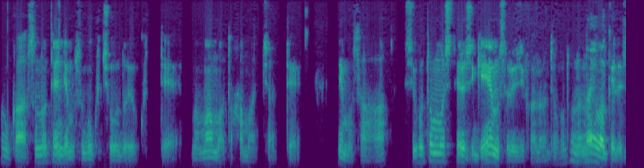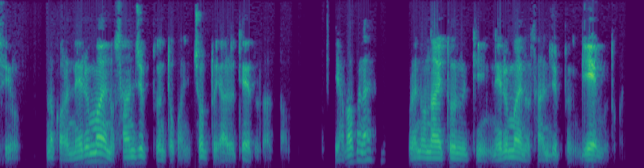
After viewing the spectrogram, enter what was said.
なんかその点でもすごくちょうどよくって、まあ、まあまあとハマっちゃって。でもさ、仕事もしてるしゲームする時間なんてほとんどないわけですよ。だから寝る前の30分とかにちょっとやる程度だった。やばくない？俺のナイトルーティン、寝る前の30分ゲームとかっ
